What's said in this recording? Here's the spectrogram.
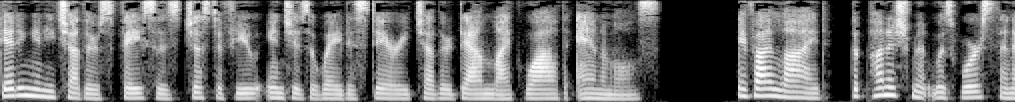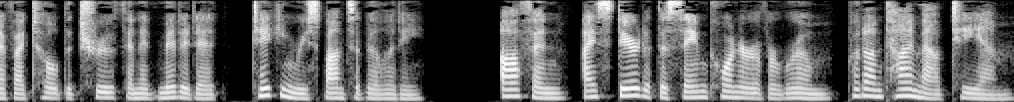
getting in each other's faces just a few inches away to stare each other down like wild animals. If I lied, the punishment was worse than if I told the truth and admitted it, taking responsibility. Often, I stared at the same corner of a room, put on timeout TM.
